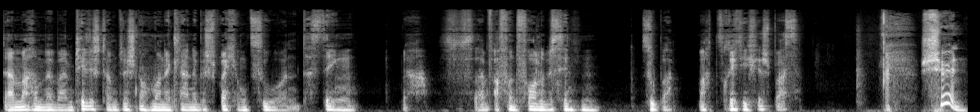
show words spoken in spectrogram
Da machen wir beim Telestammtisch nochmal eine kleine Besprechung zu und das Ding, ja, es ist einfach von vorne bis hinten super. Macht richtig viel Spaß. Schön.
